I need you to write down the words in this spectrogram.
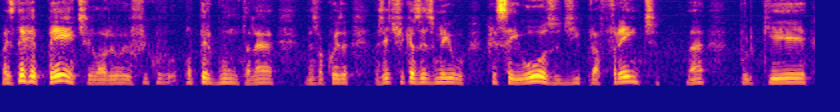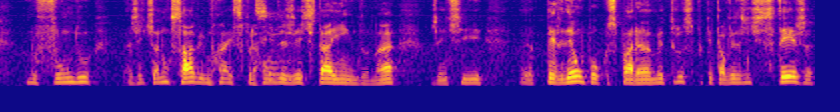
Mas, de repente, Laura, eu, eu fico com a pergunta, né? Mesma coisa, a gente fica às vezes meio receioso de ir para frente, né? Porque, no fundo, a gente já não sabe mais para onde a gente está indo, né? A gente é, perdeu um pouco os parâmetros, porque talvez a gente esteja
